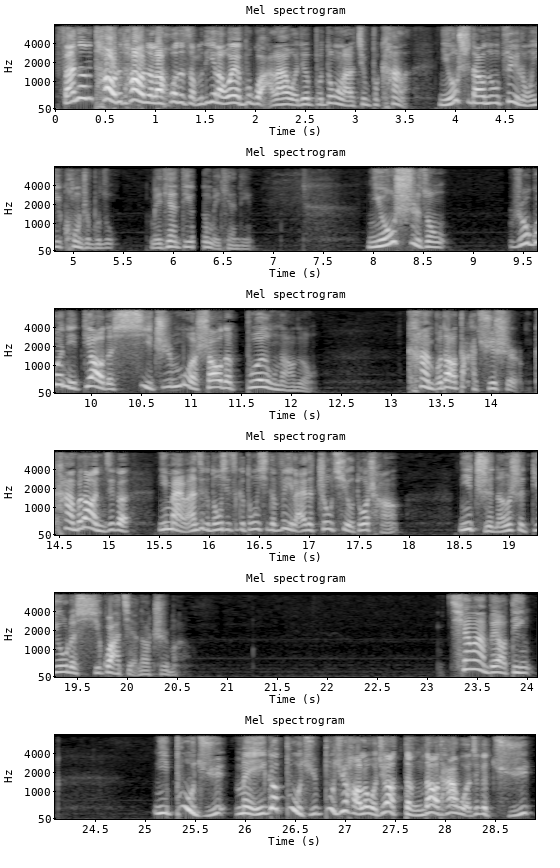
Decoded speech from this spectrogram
反正套着套着了，或者怎么地了，我也不管了，我就不动了，就不看了。牛市当中最容易控制不住，每天盯，每天盯。牛市中，如果你掉的细枝末梢的波动当中。看不到大趋势，看不到你这个，你买完这个东西，这个东西的未来的周期有多长，你只能是丢了西瓜捡到芝麻。千万不要盯，你布局每一个布局布局好了，我就要等到它我这个局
